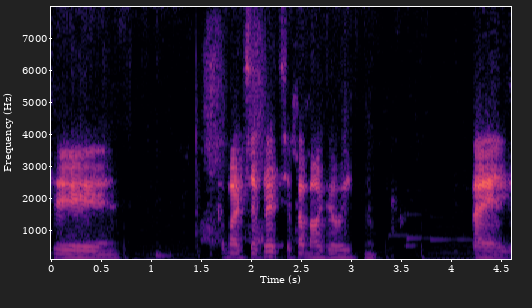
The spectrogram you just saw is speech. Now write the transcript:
C'est. Comment elle s'appelle? C'est pas Marguerite, non. Pas elle.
